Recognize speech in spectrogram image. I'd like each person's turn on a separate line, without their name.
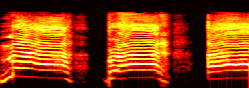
my bright eyes.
